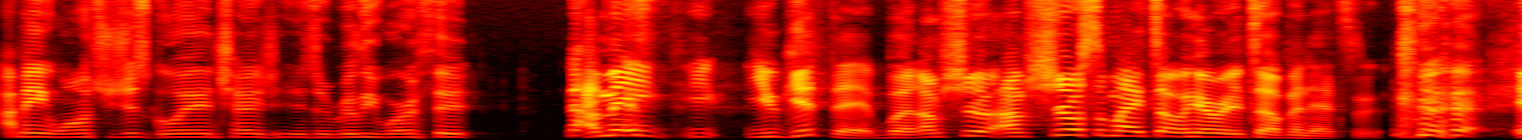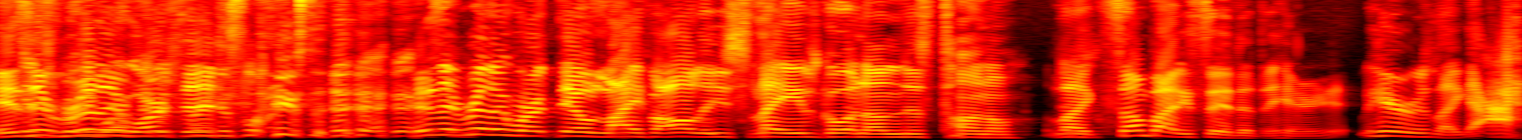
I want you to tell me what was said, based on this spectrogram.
I mean, why don't you just go ahead and change it? Is it really worth it? I mean, you, you get that, but I'm sure I'm sure somebody told Harriet Tubman that too. Is it really worth to free it? slaves? Is it really worth their life? All these slaves going on this tunnel. Like somebody said that to Harriet. Harriet's like, ah,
